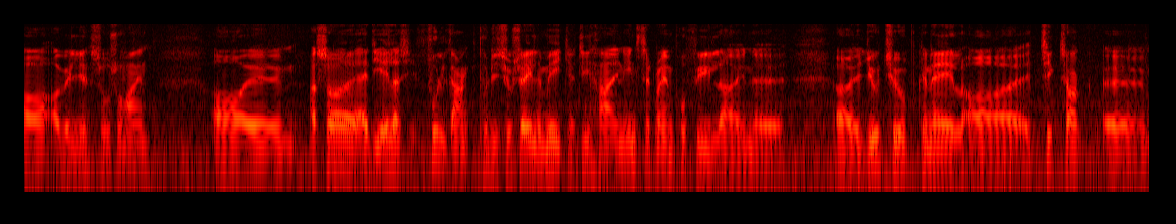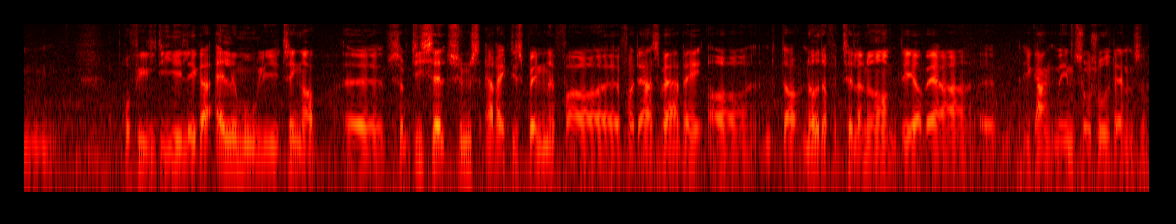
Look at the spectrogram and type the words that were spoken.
at, at vælge sosovejen. Og, øh, og så er de ellers fuld gang på de sociale medier. De har en Instagram-profil og en øh, øh, YouTube-kanal og øh, TikTok-profil. de lægger alle mulige ting op, øh, som de selv synes er rigtig spændende for, øh, for deres hverdag. Og der er noget, der fortæller noget om det at være øh, i gang med en sociouddannelse.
